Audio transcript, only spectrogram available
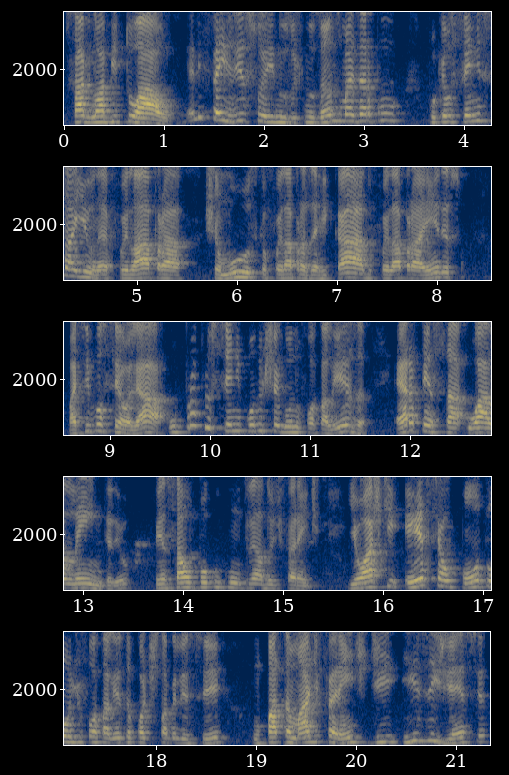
sabe, no habitual. Ele fez isso aí nos últimos anos, mas era por, porque o Ceni saiu, né? Foi lá para Chamusca, foi lá para Zé Ricardo, foi lá para Anderson. Mas se você olhar, o próprio Ceni quando chegou no Fortaleza, era pensar o além, entendeu? Pensar um pouco com um treinador diferente. E eu acho que esse é o ponto onde o Fortaleza pode estabelecer um patamar diferente de exigência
